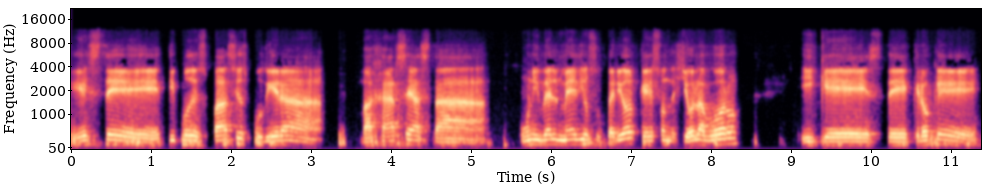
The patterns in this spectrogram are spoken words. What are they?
este tipo de espacios pudiera bajarse hasta un nivel medio superior, que es donde yo laboro, y que este, creo que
